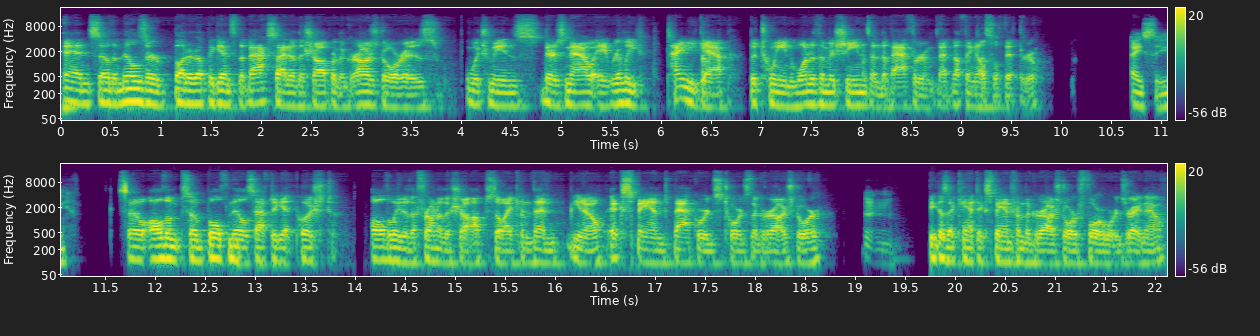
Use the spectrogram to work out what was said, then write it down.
And so the mills are butted up against the backside of the shop where the garage door is, which means there's now a really tiny gap between one of the machines and the bathroom that nothing else will fit through. I see. So all them so both mills have to get pushed all the way to the front of the shop so I can then, you know, expand backwards towards the garage door Mm-mm. because I can't expand from the garage door forwards right now.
